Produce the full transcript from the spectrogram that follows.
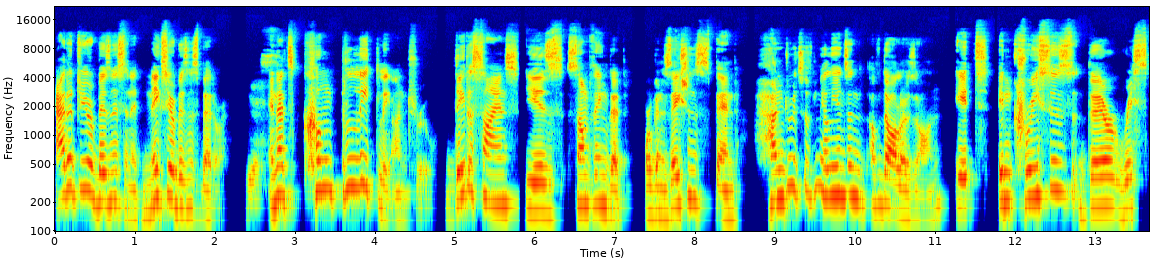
add it to your business and it makes your business better. Yes. And that's completely untrue. Data science is something that organizations spend hundreds of millions of dollars on, it increases their risk.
